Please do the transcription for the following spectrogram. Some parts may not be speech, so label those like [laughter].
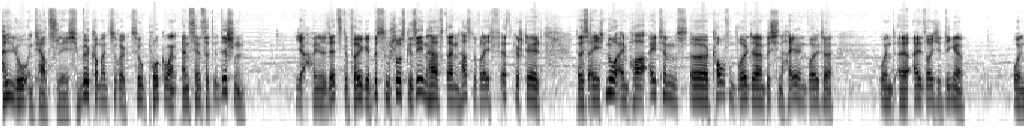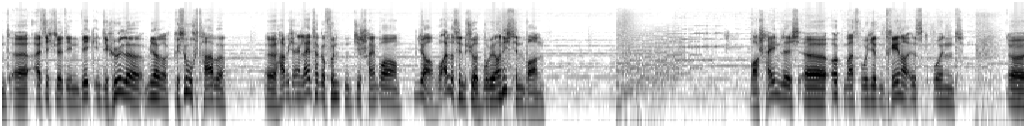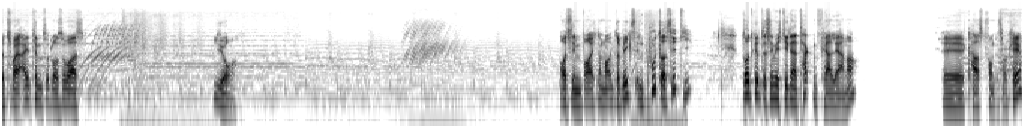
Hallo und herzlich willkommen zurück zu Pokémon Uncensored Edition. Ja, wenn du die letzte Folge bis zum Schluss gesehen hast, dann hast du vielleicht festgestellt, dass ich eigentlich nur ein paar Items äh, kaufen wollte, ein bisschen heilen wollte und äh, all solche Dinge. Und äh, als ich wieder den Weg in die Höhle mir gesucht habe, äh, habe ich eine Leiter gefunden, die scheinbar, ja, woanders hinführt, wo wir noch nicht hin waren. Wahrscheinlich äh, irgendwas, wo hier ein Trainer ist und äh, zwei Items oder sowas. Ja. Außerdem war ich nochmal unterwegs in Puter City. Dort gibt es nämlich den Attackenverlerner. Äh, Castform ist okay.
